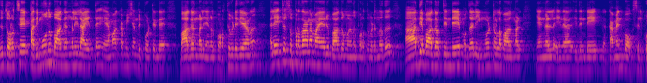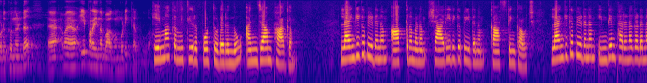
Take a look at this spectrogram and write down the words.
ഇത് തുടർച്ചയായി പതിമൂന്ന് ഭാഗങ്ങളിലായിട്ട് ഹേമ കമ്മീഷൻ റിപ്പോർട്ടിന്റെ ഭാഗങ്ങൾ ഞങ്ങൾ പുറത്തുവിടുകയാണ്. അതിൽ ഏറ്റവും സുപ്രധാനമായ ഒരു ഭാഗമാണ് പുറത്തുവിടുന്നത്. ആദ്യ ഭാഗത്തിന്റെ മുതൽ ഇങ്ങോട്ടുള്ള ഭാഗങ്ങൾ ഞങ്ങൾ ഇതിന്റെ കമന്റ് ബോക്സിൽ കൊടുക്കുന്നുണ്ട്. ഈ പറയുന്ന ഭാഗം കൂടി കേൾക്കുക. ഹേമ കമ്മിറ്റി റിപ്പോർട്ട് തുടരുന്നു. അഞ്ചാം ഭാഗം. ലൈംഗിക പീഡനം ആക്രമണം ശാരീരിക പീഡനം കാസ്റ്റിംഗ് കൗച്ച്. ലൈംഗിക പീഡനം ഇന്ത്യൻ ഭരണഘടന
